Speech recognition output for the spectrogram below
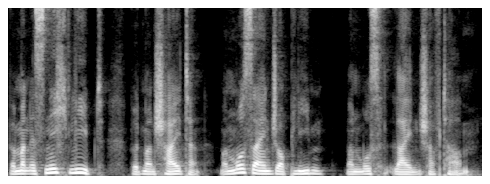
Wenn man es nicht liebt, wird man scheitern. Man muss seinen Job lieben, man muss Leidenschaft haben.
